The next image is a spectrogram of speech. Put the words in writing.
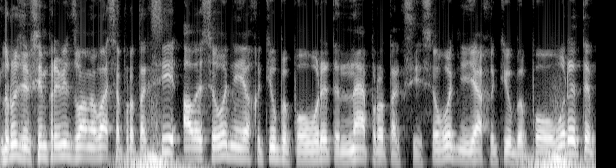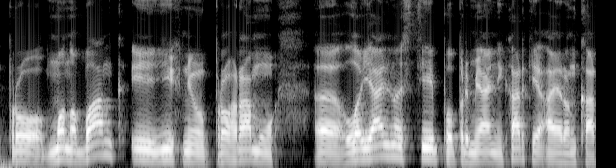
Друзі, всім привіт! З вами Вася про таксі. Але сьогодні я хотів би поговорити не про таксі. Сьогодні я хотів би поговорити про Монобанк і їхню програму е, лояльності по преміальній карті Iron Card.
